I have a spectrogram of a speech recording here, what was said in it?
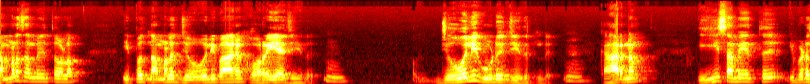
നമ്മളെ സംബന്ധിച്ചോളം ഇപ്പം നമ്മളെ ജോലി ഭാരം കുറയുക ചെയ്ത്. ജോലി കൂടുകയും ചെയ്തിട്ടുണ്ട്. കാരണം ഈ സമയത്ത് ഇവിടെ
